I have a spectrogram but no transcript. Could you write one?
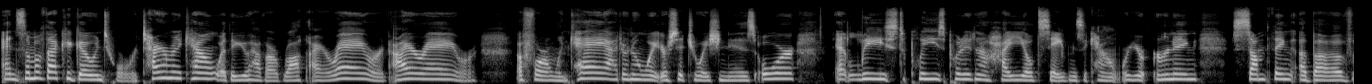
And some of that could go into a retirement account, whether you have a Roth IRA or an IRA or a 401k. I don't know what your situation is, or at least please put it in a high yield savings account where you're earning something above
